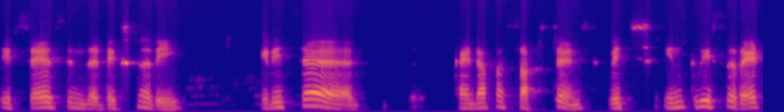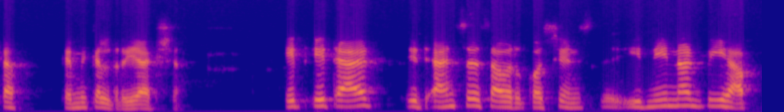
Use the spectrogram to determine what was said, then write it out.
It says in the dictionary, it is a kind of a substance which increase the rate of chemical reaction. It it adds it answers our questions. It need not be up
